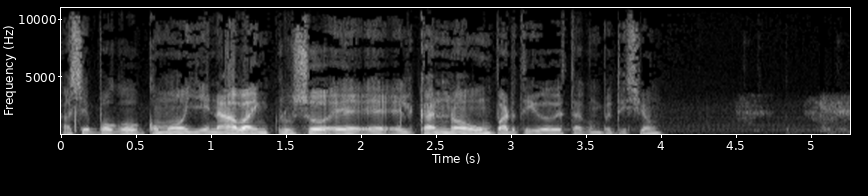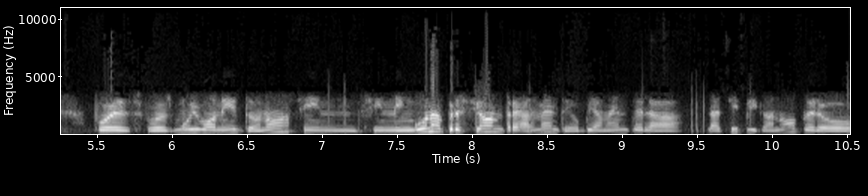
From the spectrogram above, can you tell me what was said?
hace poco cómo llenaba incluso eh, eh, el Camp Nou un partido de esta competición pues pues muy bonito no sin sin ninguna presión realmente obviamente la, la típica no pero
